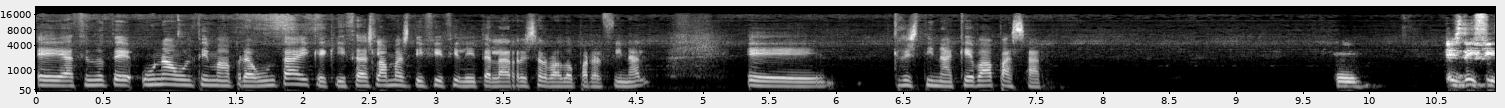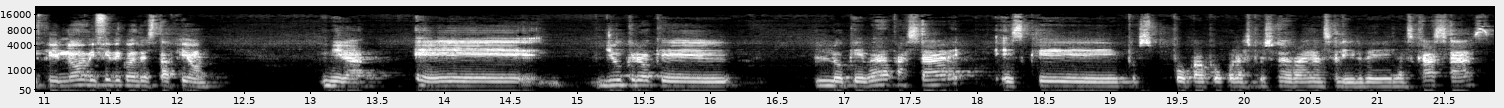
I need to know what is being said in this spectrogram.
eh, haciéndote una última pregunta y que quizás es la más difícil y te la he reservado para el final. Eh, Cristina, ¿qué va a pasar? Es difícil, ¿no? Difícil contestación. Mira, eh, yo creo que lo que va a pasar es que pues, poco a poco las personas van a salir de las casas.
